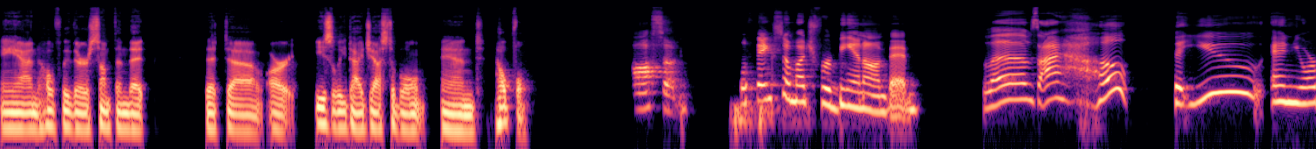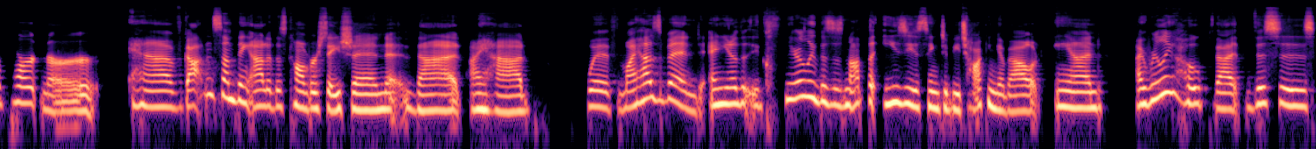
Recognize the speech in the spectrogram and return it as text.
and hopefully there's something that that uh, are easily digestible and helpful. Awesome. Well, thanks so much for being on, babe. Loves, I hope that you and your partner have gotten something out of this conversation that I had with my husband. And, you know, clearly this is not the easiest thing to be talking about. And I really hope that this is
